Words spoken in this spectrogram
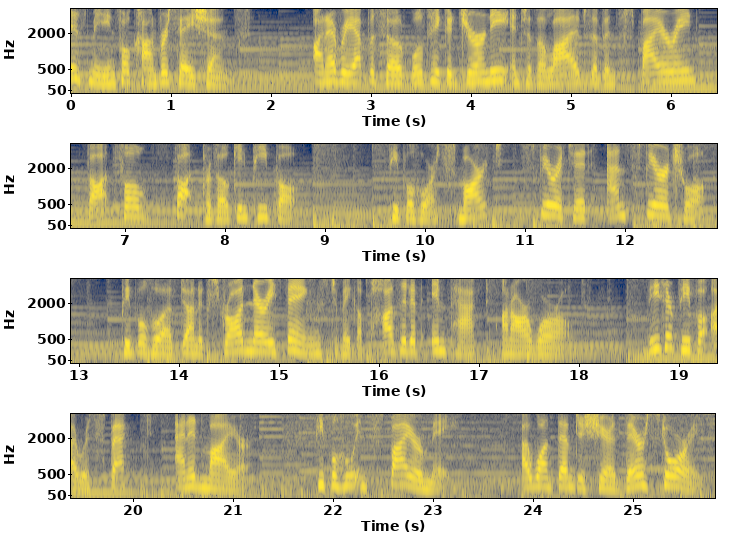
is Meaningful Conversations. On every episode, we'll take a journey into the lives of inspiring, thoughtful, thought provoking people. People who are smart, spirited, and spiritual. People who have done extraordinary things to make a positive impact on our world. These are people I respect and admire, people who inspire me. I want them to share their stories,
